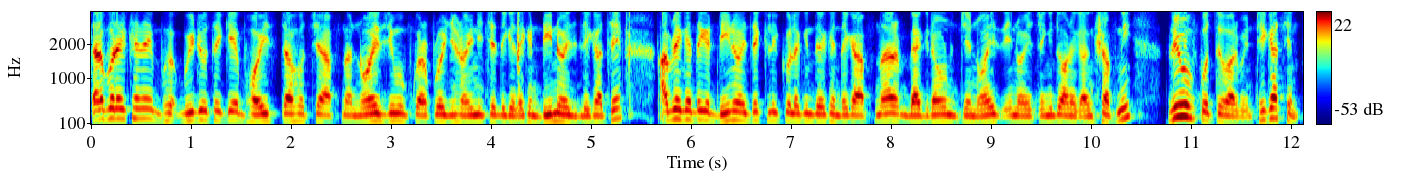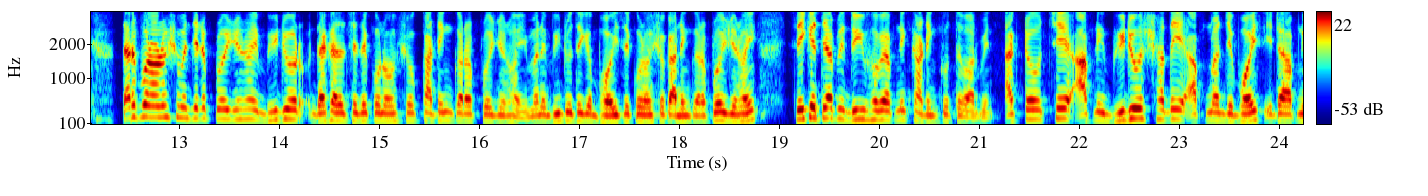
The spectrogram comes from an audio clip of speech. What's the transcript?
তারপরে এখানে ভিডিও থেকে ভয়েসটা হচ্ছে আপনার নয়েজ রিমুভ করার প্রয়োজন হয়। নিচের দিকে দেখেন ডি নয়েজ লেখা আছে। আপনি এখান থেকে ডি নয়েজে ক্লিক করলে কিন্তু এখান থেকে আপনার ব্যাকগ্রাউন্ড যে নয়েজ এই নয়েজটা কিন্তু অনেকাংশ আপনি রিমুভ করতে পারবেন। ঠিক আছে? তারপর অনেক সময় যেটা প্রয়োজন হয় ভিডিওর দেখা যাচ্ছে যে কোনো অংশ কাটিং করার প্রয়োজন হয়। মানে ভিডিও থেকে ভয়েসে কোনো অংশ কাটিং করার প্রয়োজন হয়। সেই ক্ষেত্রে আপনি দুইভাবে আপনি কাটিং করতে পারবেন। একটা হচ্ছে আপনি ভিডিওর সাথে আপনার যে ভয়েস এটা আপনি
